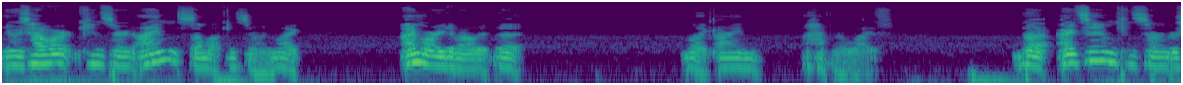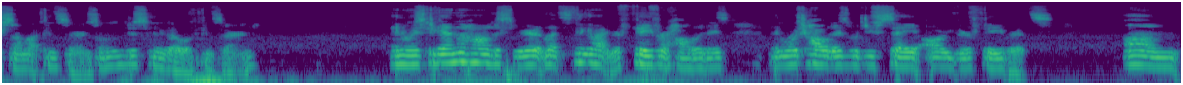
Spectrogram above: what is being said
Anyways, how are concerned? I'm somewhat concerned. Like, I'm worried about it, but, like, I'm I have no life. But I'd say I'm concerned or somewhat concerned, so I'm just gonna go with concerned. Anyways, to get in the holiday spirit, let's think about your favorite holidays and which holidays would you say are your favorites? Um,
